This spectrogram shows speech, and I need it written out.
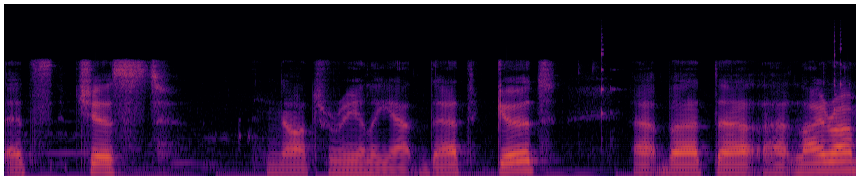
that's just not really uh, that good. uh, but uh, uh, Lyra,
